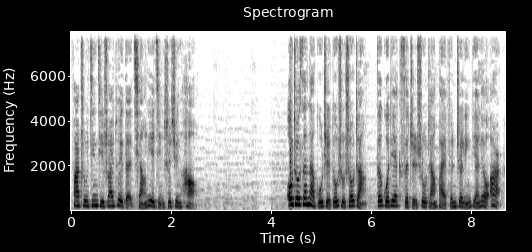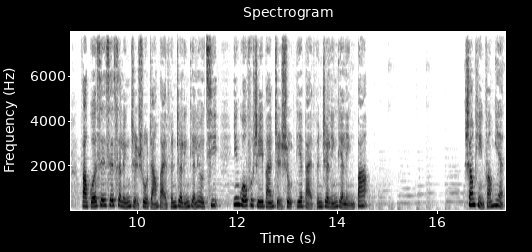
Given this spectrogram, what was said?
发出经济衰退的强烈警示讯号。欧洲三大股指多数收涨，德国 D X 指数涨百分之零点六二，法国 C C 四零指数涨百分之零点六七，英国富时一百指数跌百分之零点零八。商品方面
